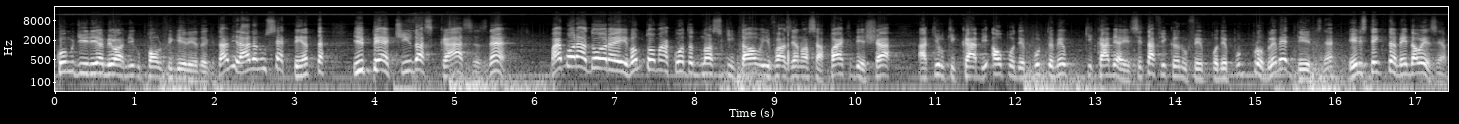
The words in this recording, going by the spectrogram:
como diria meu amigo Paulo Figueiredo aqui. Está virada nos 70 e pertinho das casas, né? Mas morador aí, vamos tomar conta do nosso quintal e fazer a nossa parte deixar aquilo que cabe ao poder público também o que cabe a eles. Se está ficando feio para o poder público, o problema é deles, né? Eles têm que também dar o exemplo.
